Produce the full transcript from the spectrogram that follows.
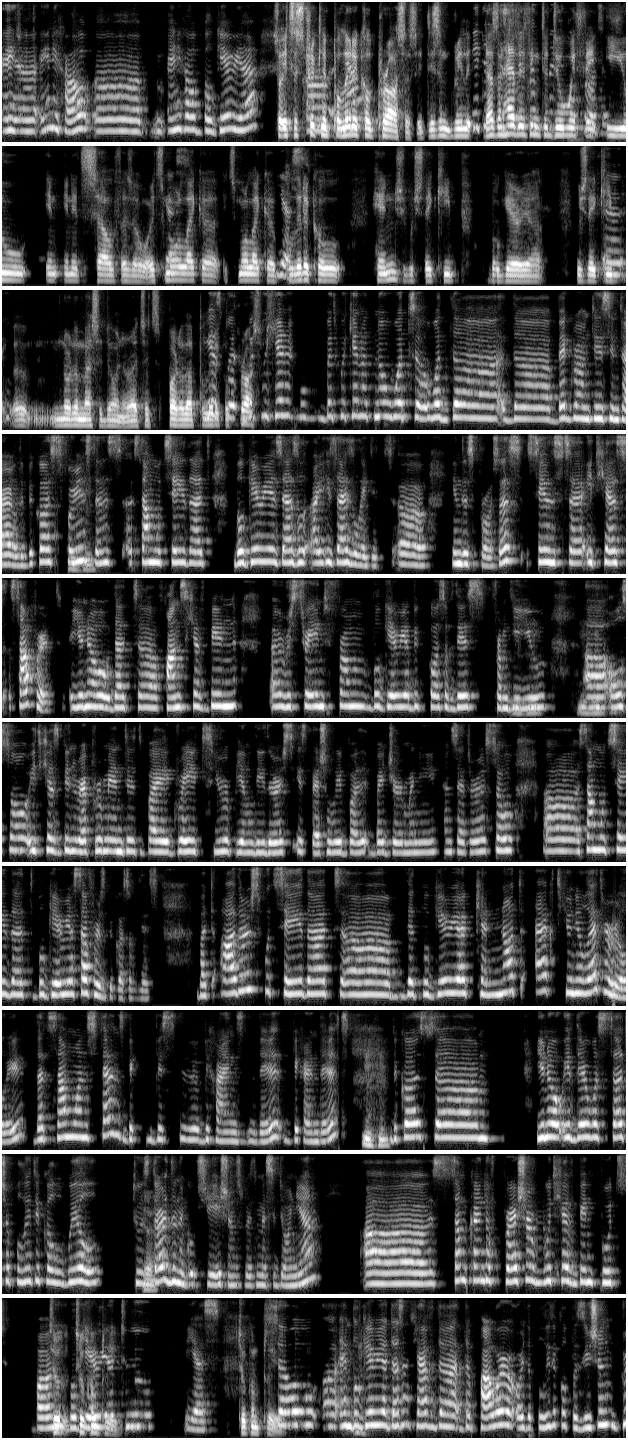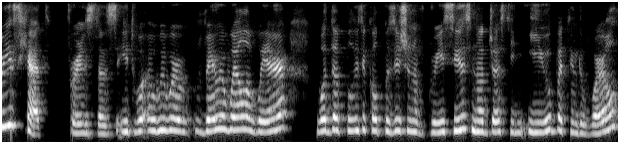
Uh, anyhow, uh, anyhow, Bulgaria. So it's a strictly uh, political process. It isn't really it doesn't have anything to do with process. the EU in, in itself as a whole. It's yes. more like a it's more like a yes. political hinge which they keep Bulgaria which they keep uh, uh, Northern Macedonia, right? So it's part of that political yes, but, process. But we can, but we cannot know what uh, what the the background is entirely because, for mm-hmm. instance, uh, some would say that Bulgaria is is isolated uh, in this process since uh, it has suffered. You know that funds have been uh, restrained from Bulgaria because of this from the mm-hmm. EU. Mm-hmm. Uh, also, it has been reprimanded by great European leaders, especially by, by Germany, etc. So uh, some would say that Bulgaria suffers because of this. But others would say that uh, that Bulgaria cannot act unilaterally, that someone stands be- be- behind, the, behind this, mm-hmm. because um, you know if there was such a political will to yeah. start the negotiations with Macedonia, uh, some kind of pressure would have been put on to, Bulgaria to, to, yes to complete. So uh, and Bulgaria doesn't have the the power or the political position Greece had. For instance, it we were very well aware what the political position of Greece is, not just in EU but in the world.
